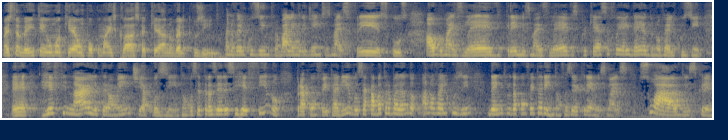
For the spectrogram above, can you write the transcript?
mas também tem uma que é um pouco mais clássica, que é a novela cozinha. A Novela Cozinha trabalha ingredientes mais frescos, algo mais leve, cremes mais leves, porque essa foi a ideia do Novela Cozinha. É refinar literalmente a cozinha. Então, você trazer esse refino para a confeitaria, você acaba trabalhando a Novela Cozinha dentro da confeitaria. Então, fazer cremes mais suaves, cremes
